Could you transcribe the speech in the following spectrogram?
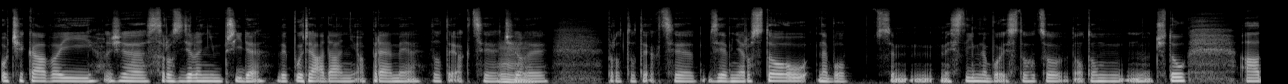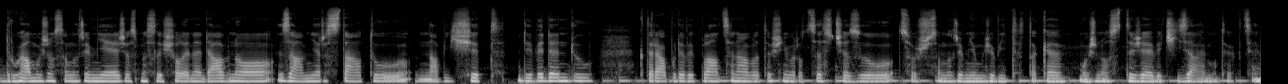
očekávají, že s rozdělením přijde vypořádání a prémie za ty akcie, hmm. čili proto ty akcie zjevně rostou, nebo si myslím, nebo i z toho, co o tom čtu. A druhá možnost samozřejmě je, že jsme slyšeli nedávno záměr státu navýšit dividendu, která bude vyplácená v letošním roce z Česu, což samozřejmě může být také možnost, že je větší zájem o ty akcie.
